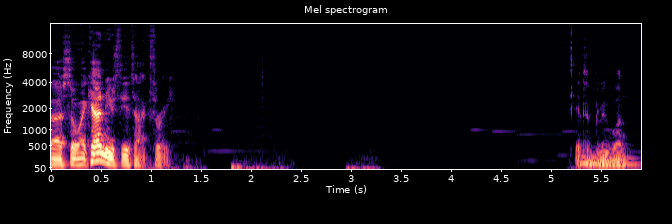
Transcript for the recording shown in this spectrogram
Uh, so I can use the attack three. It's a blue one.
